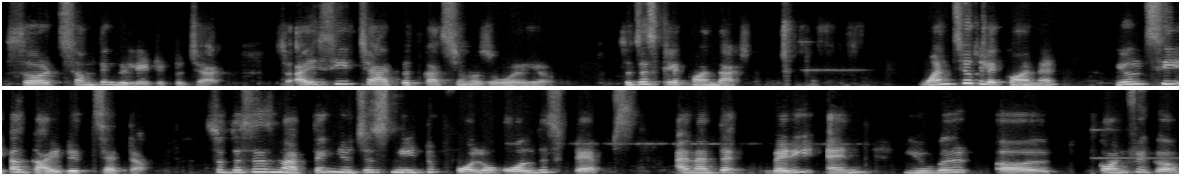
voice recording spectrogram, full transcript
search something related to chat. So I see chat with customers over here. So just click on that. Once you click on it, you'll see a guided setup. So this is nothing. You just need to follow all the steps. And at the very end, you will uh, configure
